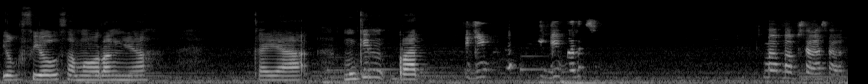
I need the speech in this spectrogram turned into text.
ilfeel sama orangnya. Kayak mungkin perat gimana? Maaf maaf salah salah.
